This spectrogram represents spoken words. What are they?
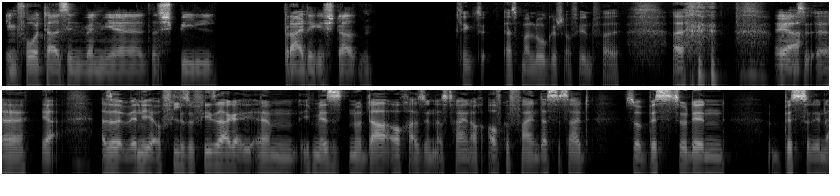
im Vorteil sind, wenn wir das Spiel breiter gestalten. Klingt erstmal logisch auf jeden Fall. Äh, ja. Und, äh, ja, also wenn ich auch Philosophie sage, ähm, ich, mir ist es nur da auch, also in Australien auch aufgefallen, dass es halt so bis zu den, bis zu den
